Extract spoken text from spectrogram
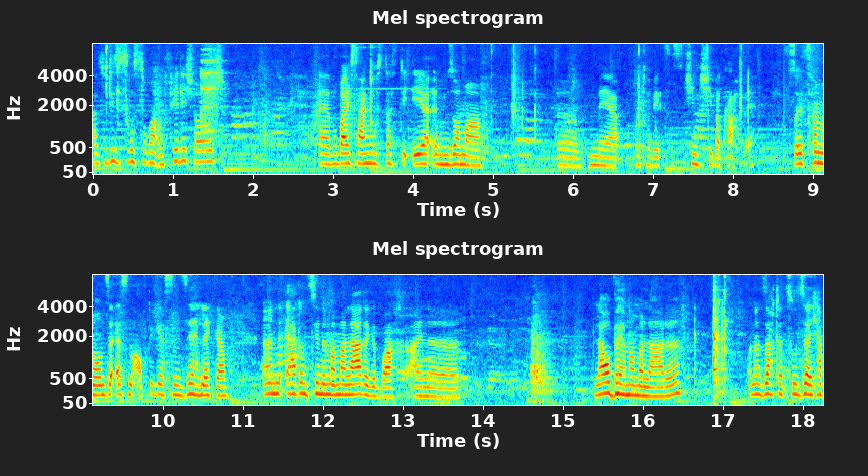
Also dieses Restaurant empfehle ich euch. Äh, wobei ich sagen muss, dass die eher im Sommer äh, mehr unterwegs ist. Chinchiba Kahve. So, jetzt haben wir unser Essen aufgegessen. Sehr lecker. Er hat uns hier eine Marmelade gebracht. Eine Blaubeermarmelade. Und dann sagt er zu uns, ja, ich hab,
